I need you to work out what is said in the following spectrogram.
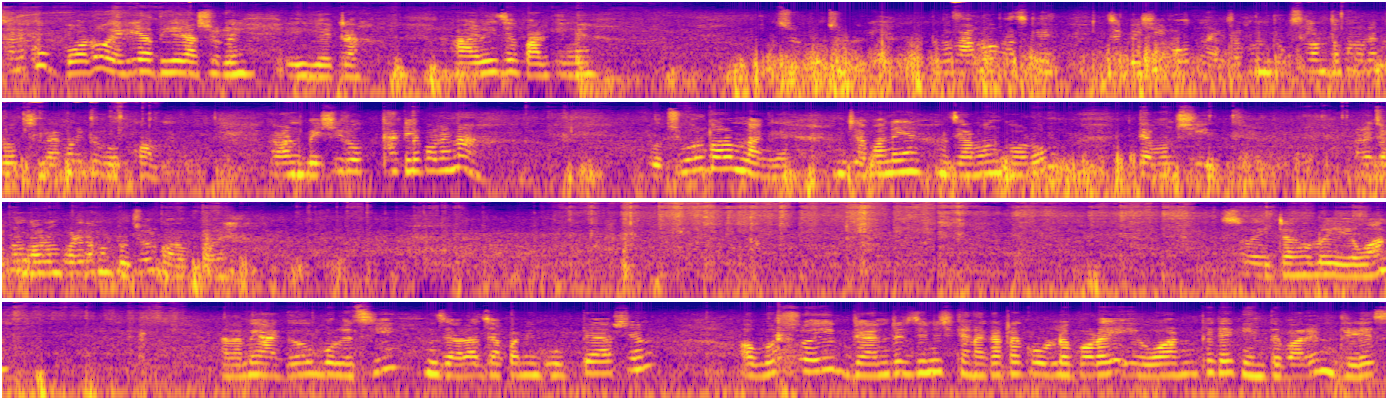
মানে খুব বড় এরিয়া দিয়ে আসলে এই এটা। আর এই যে পার্কিংয়ে প্রচুর প্রচুর ভালো আজকে যে বেশি রোদ নাই, যখন ঢুকছিলাম তখন অনেক রোদ ছিল, এখন একটু রোদ কম। কারণ বেশি রোদ থাকলে পরে না প্রচুর গরম লাগে। জাপানে যেমন গরম, তেমন শীত। মানে যখন গরম পড়ে তখন প্রচুর গরম পড়ে। সো এটা হলো এ ওয়ান আর আমি আগেও বলেছি, যারা জাপানে ঘুরতে আসেন, অবশ্যই ব্র্যান্ডের জিনিস কেনাকাটা করলে পরে এ ওয়ান থেকে কিনতে পারেন ড্রেস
